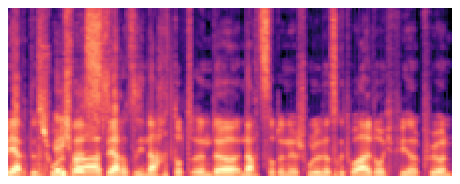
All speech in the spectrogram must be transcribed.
während des. Schulfests, während sie Nacht dort in der, nachts dort in der Schule das Ritual durchführen,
